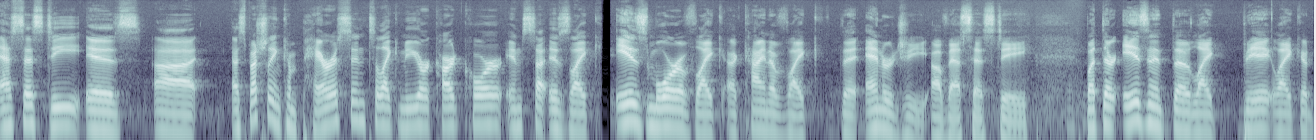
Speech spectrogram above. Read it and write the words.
SSD is uh especially in comparison to like New York hardcore and stuff is like is more of like a kind of like the energy of SSD, but there isn't the like big like a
